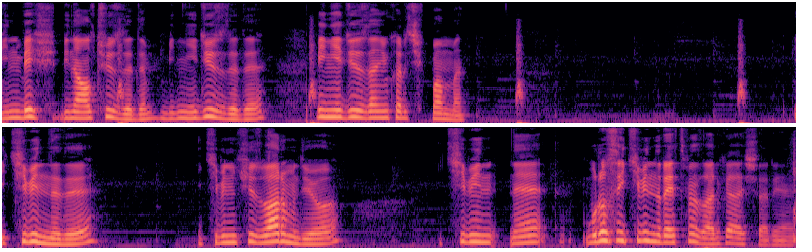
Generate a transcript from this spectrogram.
1500 1600 dedim. 1700 dedi. 1700'den yukarı çıkmam ben. 2000 dedi. 2200 var mı diyor. 2000 ne? Burası 2000 lira etmez arkadaşlar yani.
